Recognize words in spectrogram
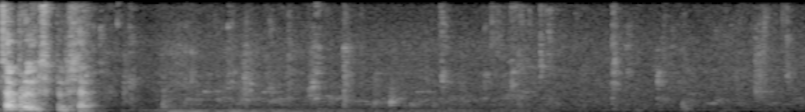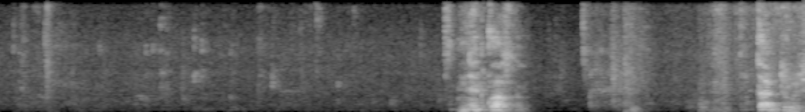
Це, в принципі, все. Ні, класно. Так, друзі,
